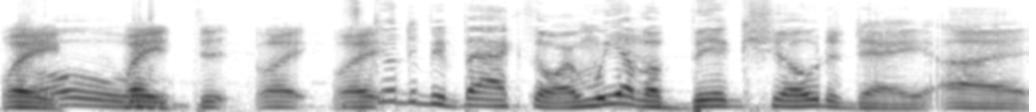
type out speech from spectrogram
wait, oh. wait, wait, wait. It's good to be back, though, and we have a big show today. Uh,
